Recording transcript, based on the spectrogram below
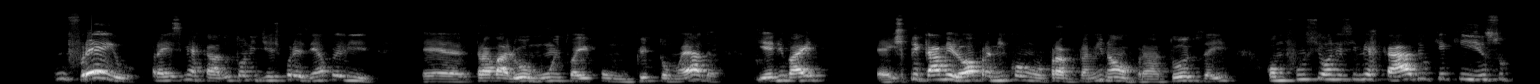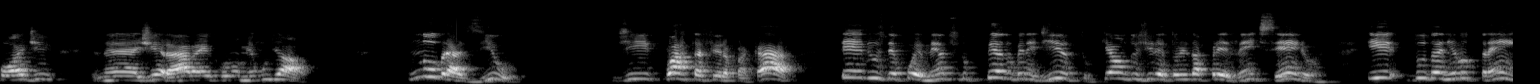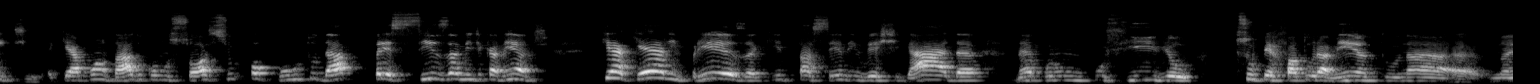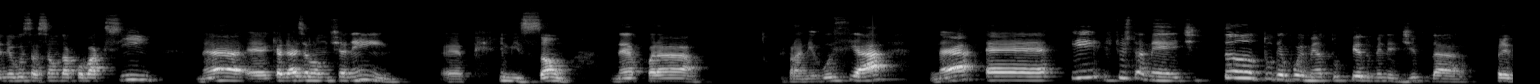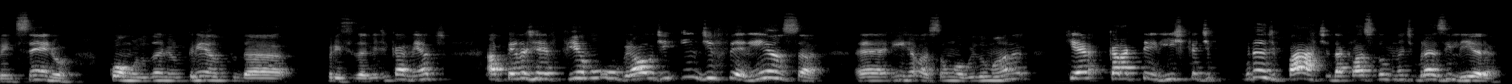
um freio para esse mercado. O Tony Dias, por exemplo, ele é, trabalhou muito aí com criptomoeda e ele vai é, explicar melhor para mim, para mim não, para todos aí, como funciona esse mercado e o que, que isso pode né, gerar a economia mundial. No Brasil, de quarta-feira para cá, teve os depoimentos do Pedro Benedito, que é um dos diretores da Prevent Sênior, e do Danilo Trent, que é apontado como sócio oculto da Precisa Medicamentos, que é aquela empresa que está sendo investigada né, por um possível superfaturamento na, na negociação da Covaxin, né, é, que, aliás, ela não tinha nem é, permissão né, para negociar, né, é, e justamente tanto o depoimento do Pedro Benedito, da Prevent Sênior, como do Danilo Trento, da Precisa Medicamentos, apenas reafirmam o grau de indiferença é, em relação ao vida humana que é característica de grande parte da classe dominante brasileira.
